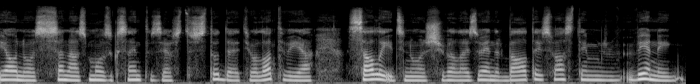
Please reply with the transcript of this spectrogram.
jaunos senās mūzikas entuziastus studēt, jo Latvijā salīdzinoši vēl aizvien ar Baltijas valstīm vienīgi,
